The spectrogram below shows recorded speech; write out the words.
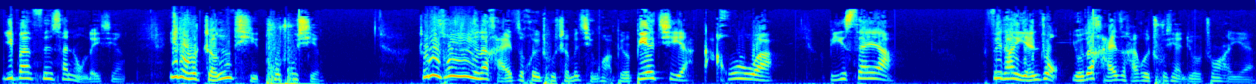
一般分三种类型，一种是整体突出型。整体突出型的孩子会出什么情况？比如憋气呀、打呼噜啊。鼻塞呀，非常严重，有的孩子还会出现就是中耳炎。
